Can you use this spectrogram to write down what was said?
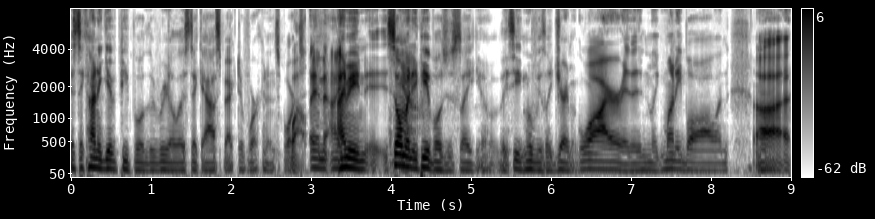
is to kind of give people the realistic aspect of working in sports. Well, and I- I, mean, so many people just like you know they see movies like Jerry Maguire and then like Moneyball and uh,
